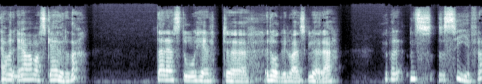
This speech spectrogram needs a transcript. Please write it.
Jeg bare 'Ja, hva skal jeg gjøre, da?' Der jeg sto helt uh, rådvill hva jeg skulle gjøre. Hun bare 'Men si ifra.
